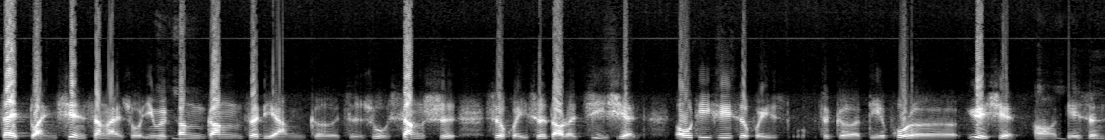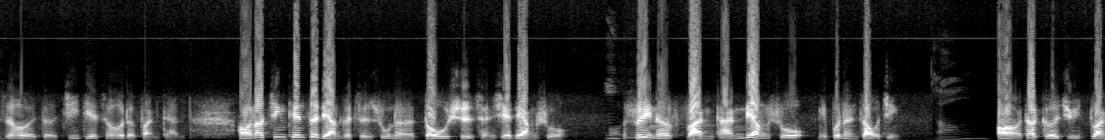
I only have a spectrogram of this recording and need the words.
在短线上来说，因为刚刚这两个指数上市是回撤到了季线，OTC 是回。这个跌破了月线啊，跌升之后的急跌之后的反弹，好，那今天这两个指数呢都是呈现量缩，所以呢反弹量缩你不能照进，哦，哦，它格局短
